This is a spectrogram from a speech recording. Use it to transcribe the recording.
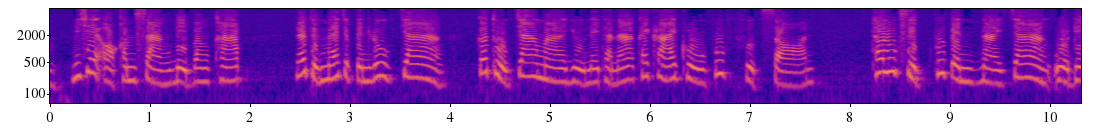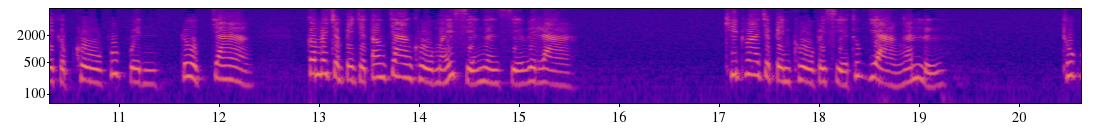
ำไม่ใช่ออกคำสั่งบีบบังคับ และถึงแม้จะเป็นลูกจ้าง ก็ถูกจ้างมาอยู่ในฐานะคล้าย ๆ ครูผู้ฝึกสอน ถ้าลูกศิษย์ผู้เป็นนายจ้าง อวดดีกับครูผู้เป็นลูกจ้าง ก็ไม่จำเป็นจะต้องจ้างครูมาให้เสียเงินเสียเวลา คิดว่าจะเป็นครูไปเสียทุกอย่างงั้นหรือ ทุก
